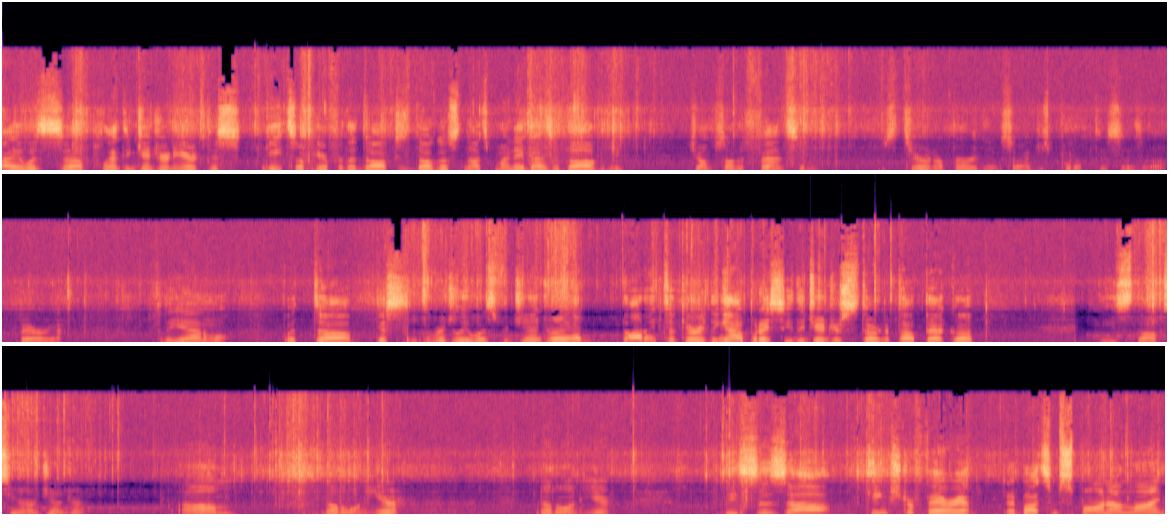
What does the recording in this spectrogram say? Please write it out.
I was uh, planting ginger in here. This gate's up here for the dog because the dog goes nuts. My neighbor has a dog and he jumps on the fence and he's tearing up everything. So I just put up this as a barrier for the animal. But uh, this originally was for ginger. I had thought I took everything out, but I see the ginger starting to pop back up. These stalks here are ginger. Um, another one here. Another one here. This is uh, King Stropharia. I bought some spawn online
